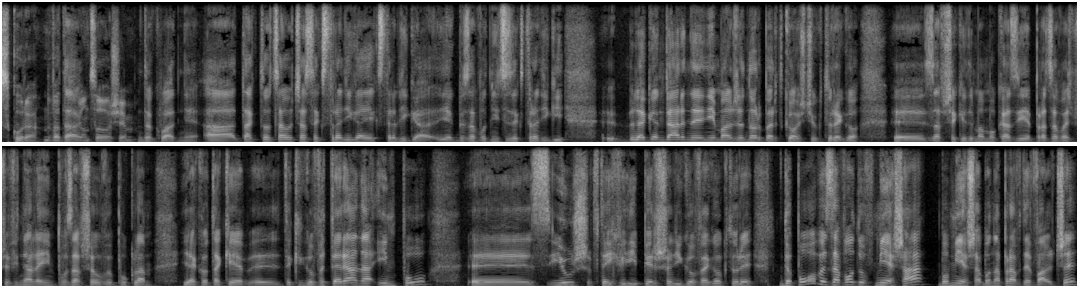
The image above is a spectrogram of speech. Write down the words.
Skóra Tak. 2008. Dokładnie. A tak to cały czas Ekstraliga i Ekstraliga. Jakby zawodnicy z Ekstraligi, y, legendarny niemalże Norbert Kościu, którego y, zawsze, kiedy mam okazję pracować przy finale Impu, zawsze uwypuklam jako takie, y, takiego weterana Impu, już w tej chwili pierwszoligowego, który do połowy zawodów miesza, bo miesza, bo naprawdę walczy,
